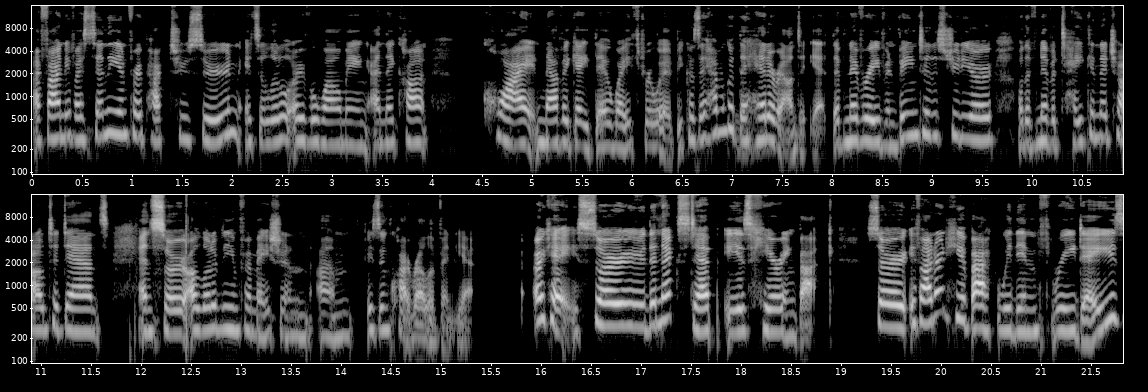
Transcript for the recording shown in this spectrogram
I find if I send the info pack too soon, it's a little overwhelming and they can't quite navigate their way through it because they haven't got their head around it yet. They've never even been to the studio or they've never taken their child to dance. And so a lot of the information um, isn't quite relevant yet. Okay, so the next step is hearing back. So if I don't hear back within three days,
